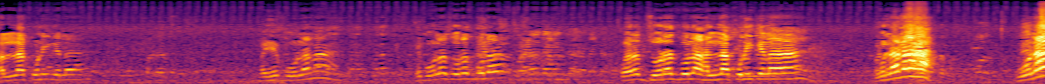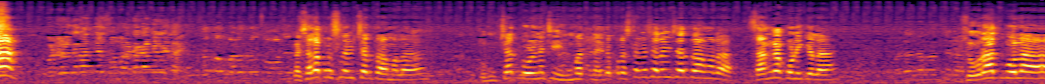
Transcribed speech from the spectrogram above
हल्ला कोणी गेला मग हे बोला ना. हे बोला जोरात बोला. परत जोरात बोला हल्ला कोणी केला? बोला ना. बोला. कशाला प्रश्न विचारता आम्हाला? तुमच्यात बोलण्याची हिंमत नाही. तर प्रश्न कशाला विचारता आम्हाला? सांगा कोणी केला? जोरात बोला.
